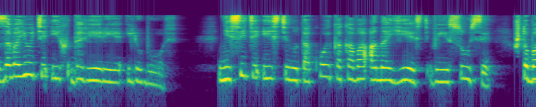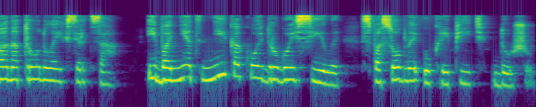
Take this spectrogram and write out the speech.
Завоюйте их доверие и любовь. Несите истину такой, какова она есть в Иисусе, чтобы она тронула их сердца. ибо нет никакой другой силы, способной укрепить душу.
